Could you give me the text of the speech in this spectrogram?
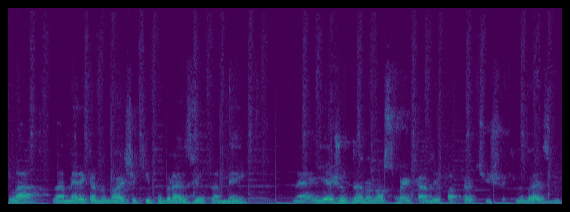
lá da América do Norte aqui para o Brasil também. Né, e ajudando o nosso mercado de papel ticho aqui no Brasil.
